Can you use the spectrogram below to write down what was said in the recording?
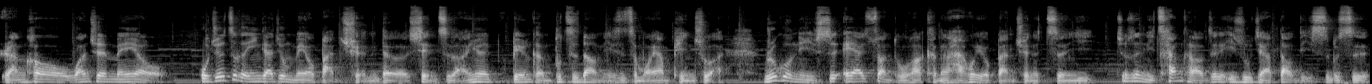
然后完全没有。我觉得这个应该就没有版权的限制了，因为别人可能不知道你是怎么样拼出来。如果你是 AI 算图的话，可能还会有版权的争议，就是你参考这个艺术家到底是不是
